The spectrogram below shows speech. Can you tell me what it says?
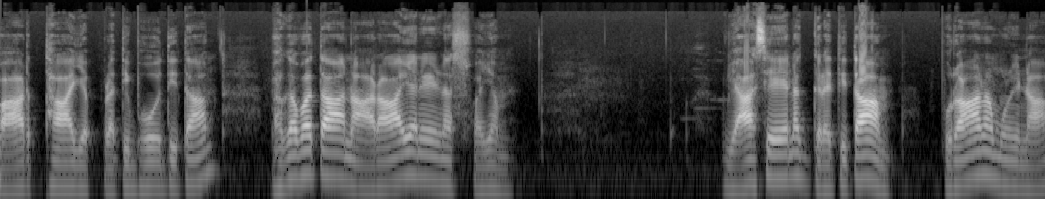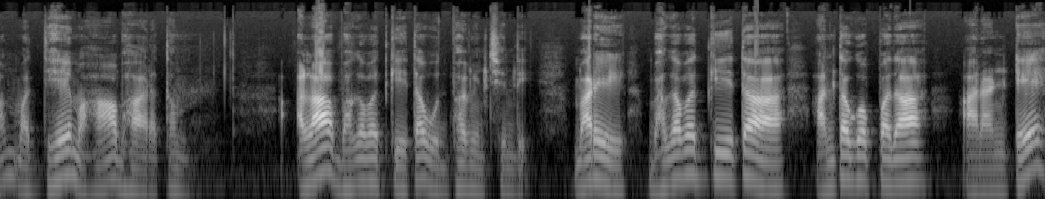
పార్థాయ ప్రతిబోధితాం భగవతా నారాయణేణ స్వయం వ్యాసేన గ్రతితాం పురాణమునినా మధ్యే మహాభారతం. అలా భగవద్గీత ఉద్భవించింది. మరి భగవద్గీత అంత గొప్పదా? అనంటే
